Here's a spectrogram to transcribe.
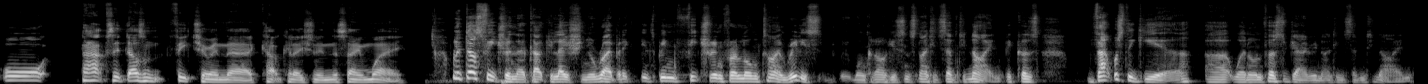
or perhaps it doesn't feature in their calculation in the same way? Well, it does feature in their calculation, you're right, but it, has been featuring for a long time, really one can argue, since 1979, because that was the year uh, when, on 1st of January 1979,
